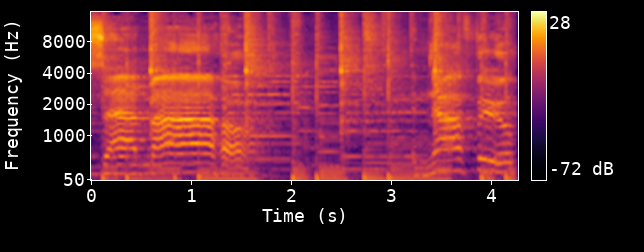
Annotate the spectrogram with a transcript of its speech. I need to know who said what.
Speaker 1: inside my heart, and I feel.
